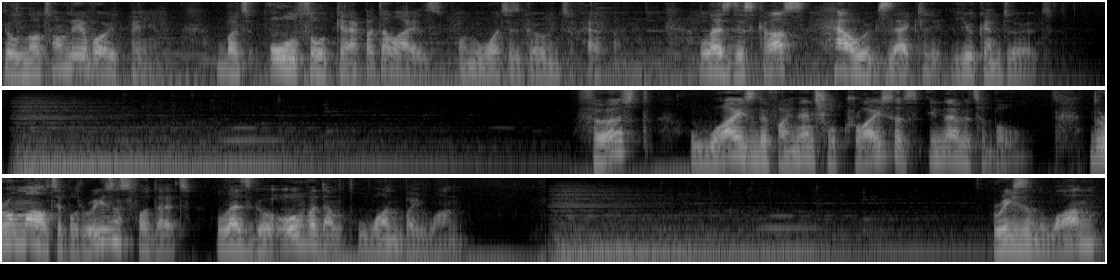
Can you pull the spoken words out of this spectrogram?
you'll not only avoid pain, but also capitalize on what is going to happen. Let's discuss how exactly you can do it. First, why is the financial crisis inevitable? There are multiple reasons for that, let's go over them one by one. Reason 1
